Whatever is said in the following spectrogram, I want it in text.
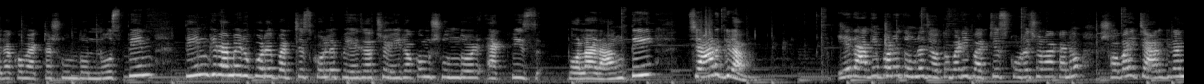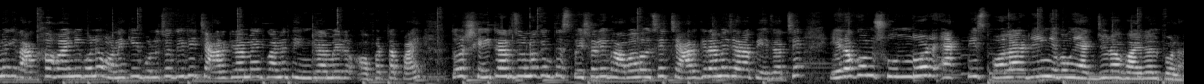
এরকম একটা সুন্দর নোসপিন তিন গ্রামের উপরে পারচেস করলে পেয়ে যাচ্ছ এইরকম সুন্দর এক পিস পলার আংটি। চার গ্রাম। এর আগে পরে তোমরা যতবারই পারচেস করেছ না কেন, সবাই চার গ্রামে রাখা হয়নি বলে অনেকেই বলেছ, দিদি, চার গ্রামে মানে তিন গ্রামের অফারটা পাই। তো সেইটার জন্য কিন্তু স্পেশালি ভাবা হয়েছে, চার গ্রামে যারা পেয়ে যাচ্ছে, এরকম সুন্দর এক পিস পলার রিং এবং এক জোড়া ভাইরাল পলা,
